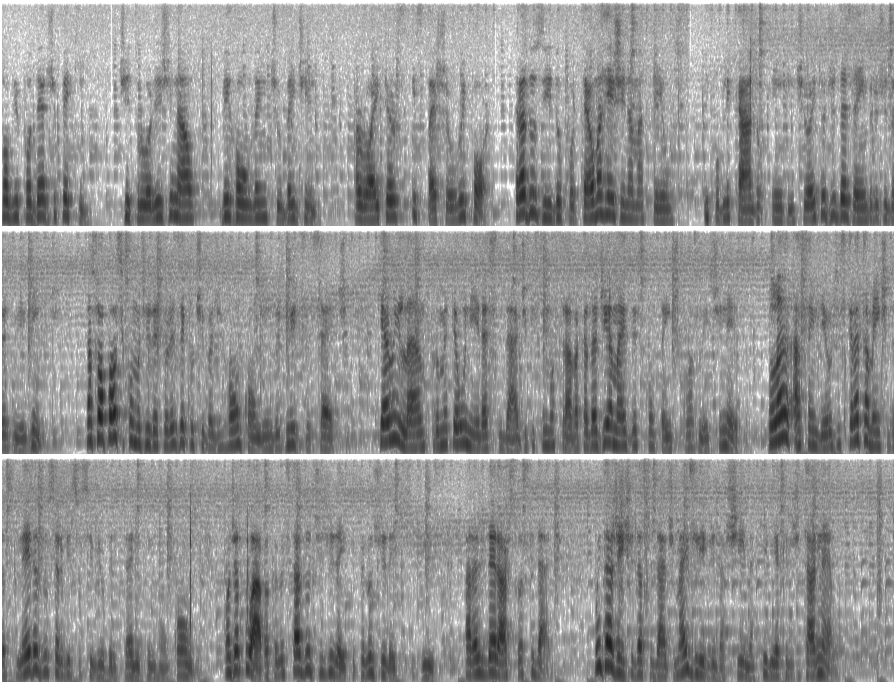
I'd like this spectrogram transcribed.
sob o poder de Pequim. Título original: Beholden to Beijing. A Reuters Special Report. Traduzido por Thelma Regina Mateus e publicado em 28 de dezembro de 2020. Na sua posse como diretora executiva de Hong Kong em 2017, Carrie Lam prometeu unir a cidade que se mostrava cada dia mais descontente com as leis chinesas. Lam ascendeu discretamente das fileiras do Serviço Civil Britânico em Hong Kong, onde atuava pelo Estado de Direito e pelos direitos civis, para liderar sua cidade. Muita gente da cidade mais livre da China queria acreditar nela.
